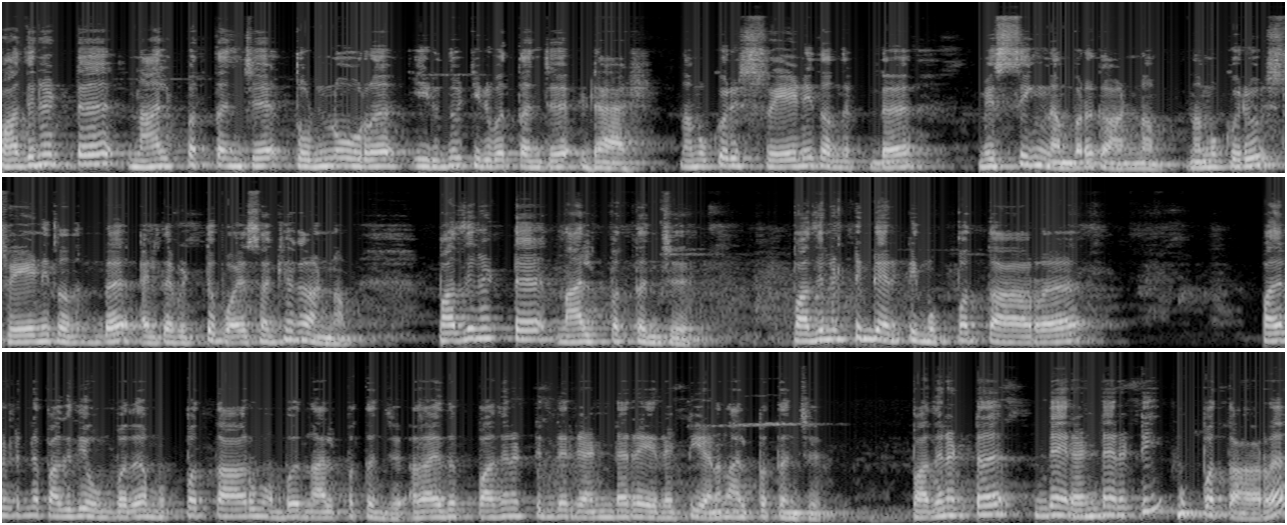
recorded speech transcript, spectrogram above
പതിനെട്ട് നാൽപ്പത്തഞ്ച് തൊണ്ണൂറ് ഇരുന്നൂറ്റി ഇരുപത്തഞ്ച് ഡാഷ്. നമുക്കൊരു ശ്രേണി തന്നിട്ടുണ്ട്. മിസ്സിംഗ് നമ്പർ കാണണം. നമുക്കൊരു ശ്രേണി തന്നിട്ടുണ്ട്. അതിലത്തെ വിട്ടുപോയ സംഖ്യ കാണണം. പതിനെട്ട് നാൽപ്പത്തഞ്ച് പതിനെട്ടിന്റെ ഇരട്ടി മുപ്പത്താറ്. പതിനെട്ടിന്റെ പകുതി ഒമ്പത്. മുപ്പത്താറും ഒമ്പത് നാൽപ്പത്തഞ്ച് അതായത് പതിനെട്ടിന്റെ രണ്ടര ഇരട്ടിയാണ് നാൽപ്പത്തഞ്ച് പതിനെട്ടിന്റെ രണ്ടിരട്ടി മുപ്പത്താറ്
